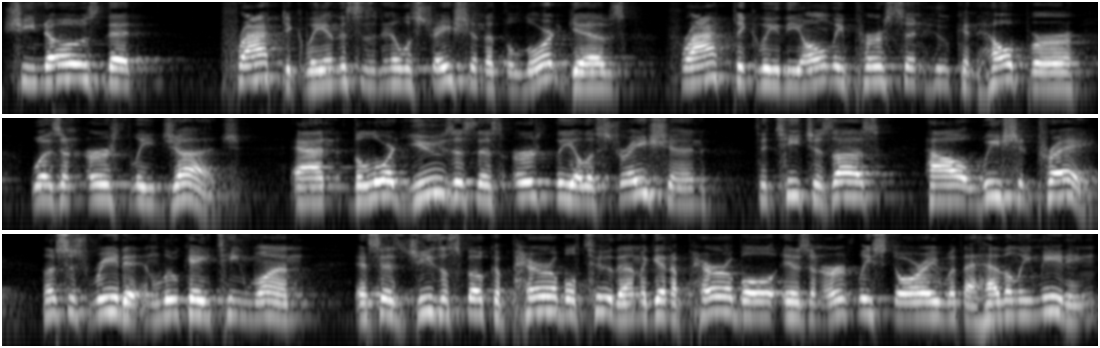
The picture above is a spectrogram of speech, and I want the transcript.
she knows that practically, and this is an illustration that the Lord gives, practically the only person who can help her was an earthly judge. And the Lord uses this earthly illustration to teach us how we should pray. Let's just read it in Luke 18 1. It says, Jesus spoke a parable to them. Again, a parable is an earthly story with a heavenly meaning.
